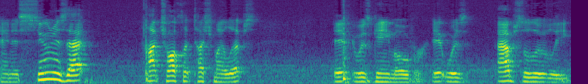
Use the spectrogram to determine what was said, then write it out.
And as soon as that hot chocolate touched my lips, it, was game over. It was absolutely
